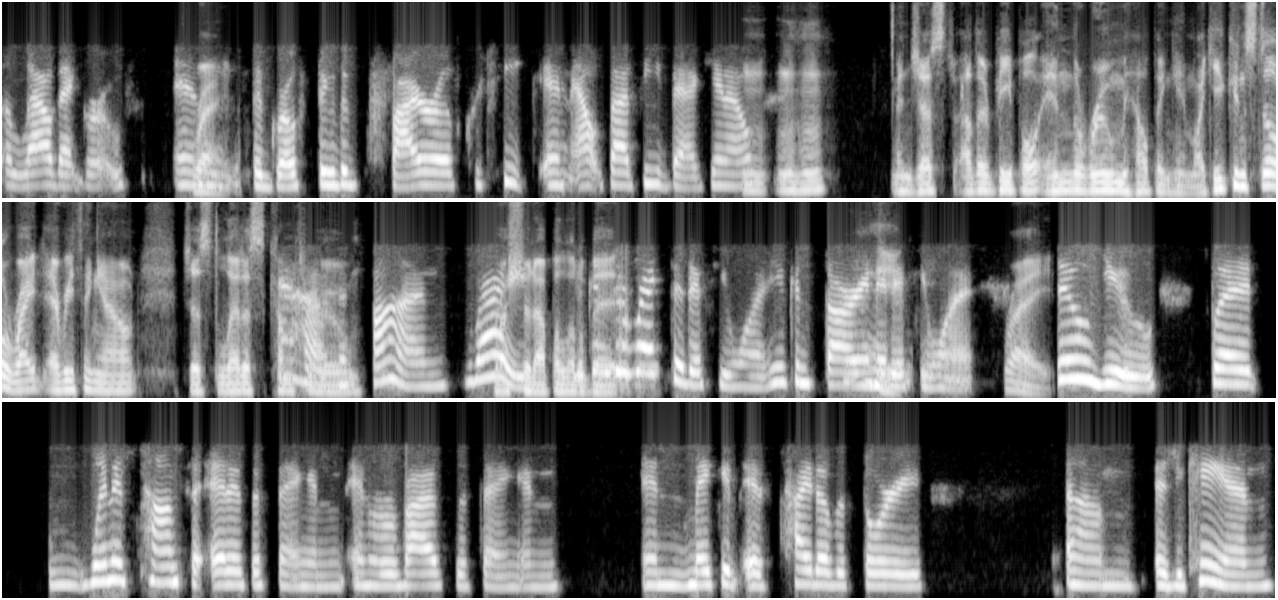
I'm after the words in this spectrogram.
allow that growth and Right. the growth through the fire of critique and outside feedback. You know, hmm And just other people in the room helping him. Like you can still write everything out. Just let us come yeah, through, that's fine. Right. brush it up a little you can bit. direct it if you want. You can star in it if you want. Right. do you. But when it's time to edit the thing and, and revise the thing and and make it as tight of a story um, as you can,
